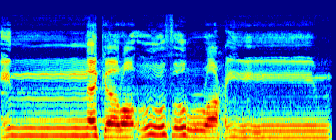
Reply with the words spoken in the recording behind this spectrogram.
إنك رؤوف رحيم.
